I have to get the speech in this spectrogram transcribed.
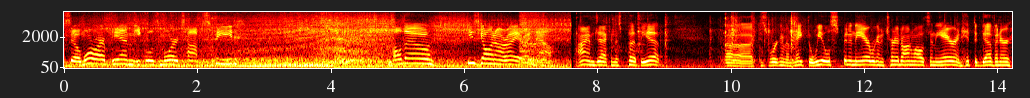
So more RPM equals more top speed. Although he's going all right right now. I am jacking this puppy up because we're gonna make the wheels spin in the air. We're gonna turn it on while it's in the air and hit the governor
